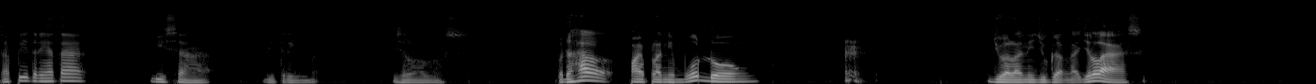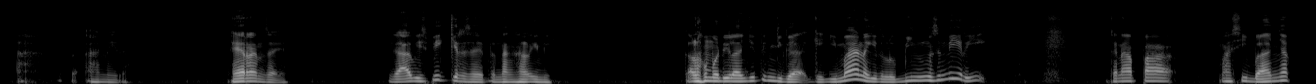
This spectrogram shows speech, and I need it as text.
Tapi ternyata bisa diterima bisa lolos padahal pipeline-nya bodong. Jualannya juga nggak jelas. Ah udah aneh dah. Heran saya. Nggak habis pikir saya tentang hal ini. Kalau mau dilanjutin juga kayak gimana gitu loh bingung sendiri. Kenapa masih banyak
